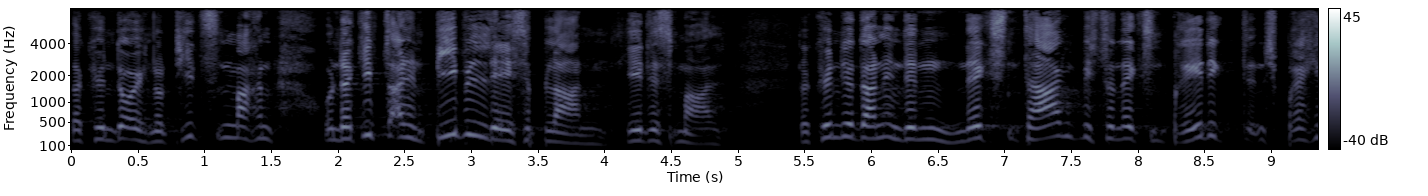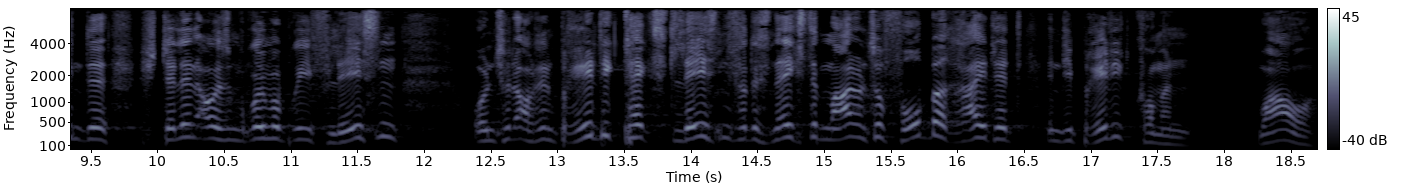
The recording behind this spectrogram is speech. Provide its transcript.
Da könnt ihr euch Notizen machen. Und da gibt es einen Bibelleseplan jedes Mal. Da könnt ihr dann in den nächsten Tagen bis zur nächsten Predigt entsprechende Stellen aus dem Römerbrief lesen und schon auch den Predigtext lesen für das nächste Mal und so vorbereitet in die Predigt kommen. Wow.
